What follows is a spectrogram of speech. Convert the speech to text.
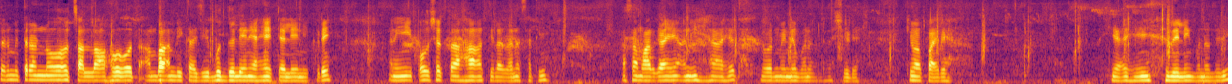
तर मित्रांनो चाललो आहोत आंबा अंबिका जी बुद्ध लेणी आहे त्या लेणीकडे. आणि पाहू शकता हा तिला जाण्यासाठी असा मार्ग आहे आणि ह्या आहेत गव्हर्नमेंटने बनवलेल्या शिड्या किंवा पायऱ्या. ही आहे रेलिंग बनवलेली.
